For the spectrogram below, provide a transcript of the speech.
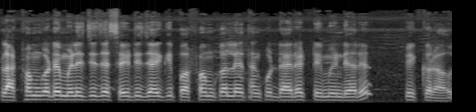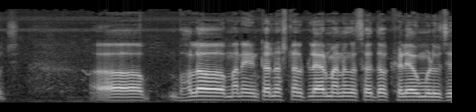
ପ୍ଲାଟଫର୍ମ ଗୋଟେ ମିଳିଛି ଯେ ସେଇଠି ଯାଇକି ପରଫର୍ମ କଲେ ତାଙ୍କୁ ଡାଇରେକ୍ଟ ଟିମ୍ ଇଣ୍ଡିଆରେ ପିକ୍ କରାହେଉଛି ଭଲ ମାନେ ଇଣ୍ଟରନ୍ୟାସନାଲ୍ ପ୍ଲେୟାରମାନଙ୍କ ସହିତ ଖେଳିବାକୁ ମିଳୁଛି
